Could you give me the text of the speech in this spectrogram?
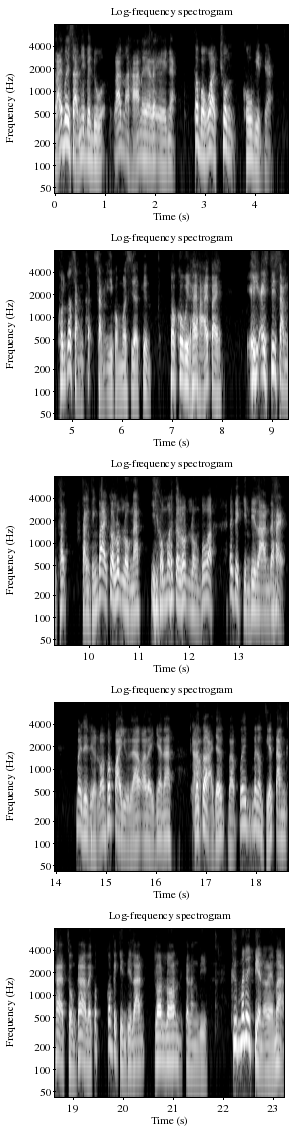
หลายบริษัทนี่ไปดูร้านอาหารอะไรอะไรเอ่ยเนี่ยเขาบอกว่าช่วงโควิด เนี่ย คนก็สั่งสั่งอีคอมเมิร์ซเยอะขึ้นพอโควิดหายหายไปไอ้ไอ้ที่สั่งสั่งถึงบ้านก็ลดลงนะอีคอมเมิร์ซก็ลดลง เพราะว่าไปกินที่ร้านได้ ไม่ได้เดือดร้อนเพราะไปอยู่แล้วอะไรเงี้ยนะแล้วก็อาจจะแบบไม่ไม่ต้องเสียตังค่าส่งค่าอะไรก็ก็ไปกินที่ร้านร้อนๆกำลังดี คือไม่ได้เปลี่ยนอะไรมาก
